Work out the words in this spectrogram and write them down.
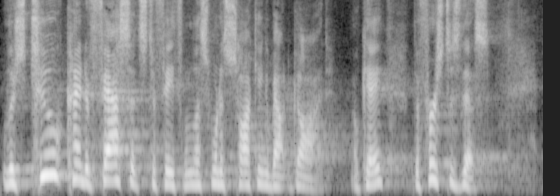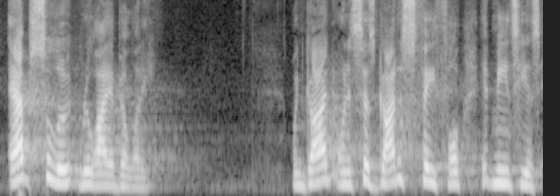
Well, there's two kind of facets to faithfulness when it's talking about God, okay? The first is this absolute reliability. When, God, when it says God is faithful, it means he is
